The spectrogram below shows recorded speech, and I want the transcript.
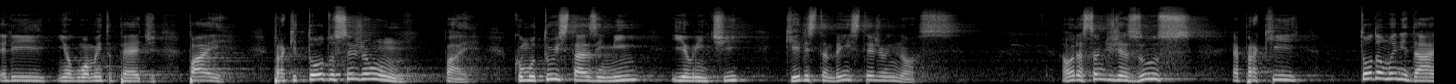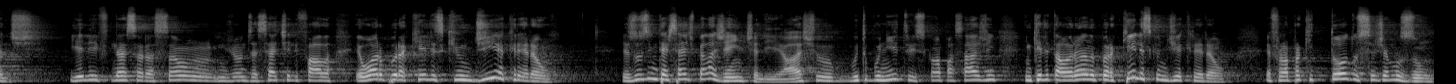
ele em algum momento pede: Pai, para que todos sejam um, Pai, como tu estás em mim e eu em ti, que eles também estejam em nós. A oração de Jesus é para que toda a humanidade, e ele nessa oração, em João 17, ele fala: Eu oro por aqueles que um dia crerão. Jesus intercede pela gente ali. Eu acho muito bonito isso, que é uma passagem em que ele está orando por aqueles que um dia crerão. Ele fala para que todos sejamos um,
